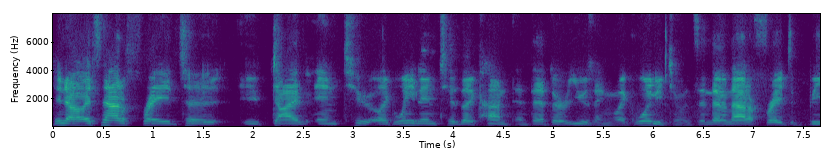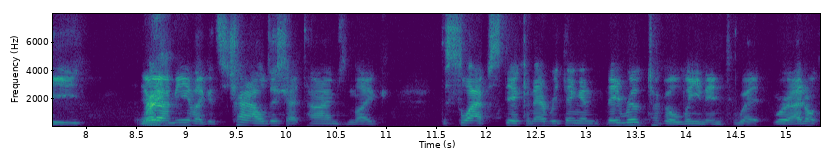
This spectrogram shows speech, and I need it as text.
you know, it's not afraid to dive into like lean into the content that they're using, like Looney Tunes, and they're not afraid to be you Right. know what I mean? Like it's childish at times and like the slapstick and everything, and they really took a lean into it. Where I don't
